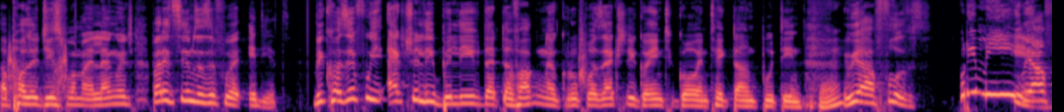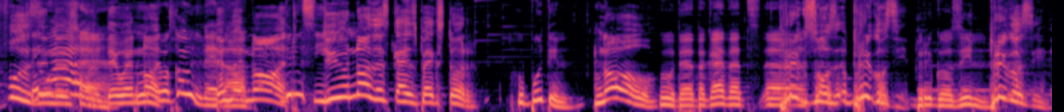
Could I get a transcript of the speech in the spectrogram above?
Apologies for my language, but it seems as if we're idiots. Because if we actually believe that the Wagner group was actually going to go and take down Putin, Okay. we are fools. What do you mean? We are fools They in this world. They were not. They were going there They were now. not. Didn't see- Do you know this guy's backstory? Who Putin? No. Who the the guy that's uh. Prigozhin. Prigozhin. Prigozhin.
